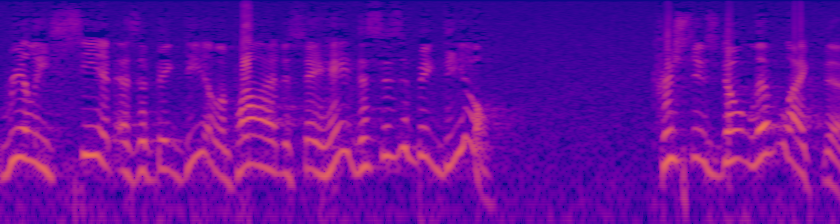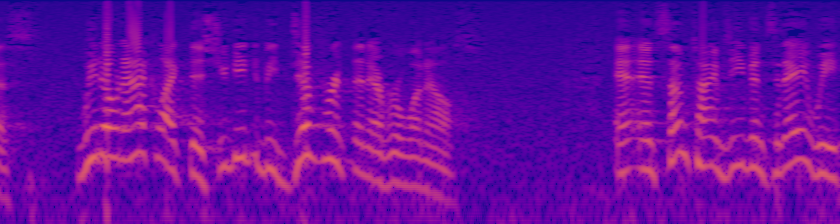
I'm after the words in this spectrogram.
really see it as a big deal. And Paul had to say, hey, this is a big deal. Christians don't live like this. We don't act like this. You need to be different than everyone else. And, and sometimes, even today, we,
